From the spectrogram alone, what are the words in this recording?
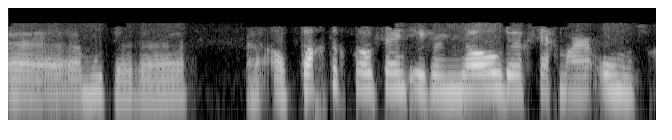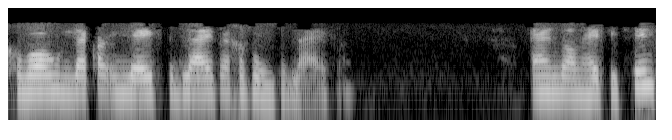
uh, moet er uh, uh, al 80% is er nodig zeg maar om gewoon lekker in leven te blijven en gezond te blijven. En dan heeft hij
